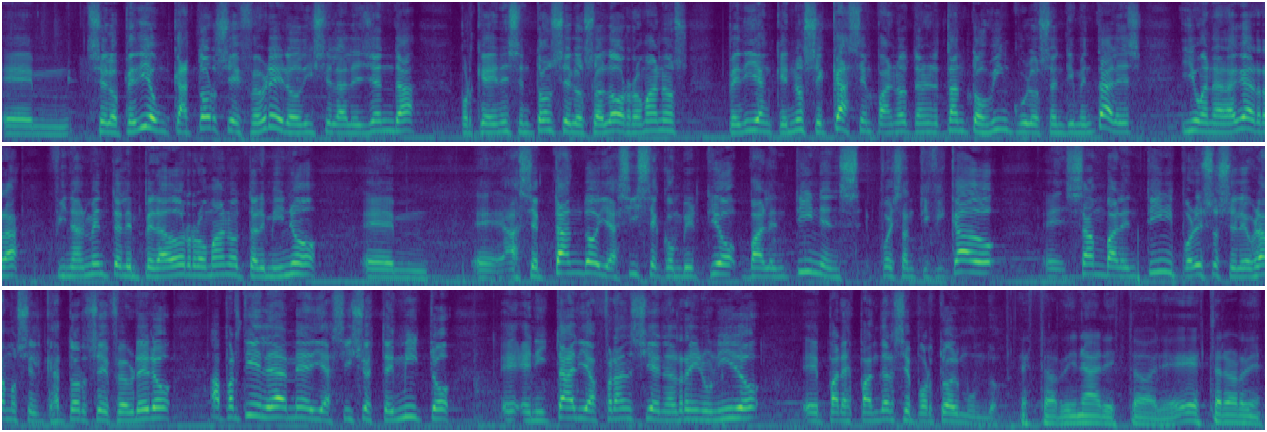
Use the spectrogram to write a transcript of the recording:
Em, se lo pedía un 14 de febrero, dice la leyenda, porque en ese entonces los soldados romanos pedían que no se casen para no tener tantos vínculos sentimentales, iban a la guerra, finalmente el emperador romano terminó em, eh, aceptando y así se convirtió Valentín, en, fue santificado eh, San Valentín y por eso celebramos el 14 de febrero. A partir de la Edad Media se hizo este mito eh, en Italia, Francia, en el Reino Unido, para expandirse por todo el mundo. Extraordinaria historia, extraordinaria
